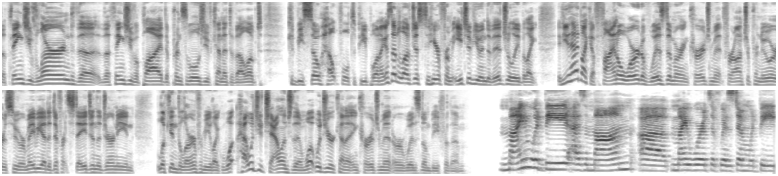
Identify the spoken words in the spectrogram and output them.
the things you've learned, the the things you've applied, the principles you've kind of developed could be so helpful to people. And I guess I'd love just to hear from each of you individually, but like if you had like a final word of wisdom or encouragement for entrepreneurs who are maybe at a different stage in the journey and looking to learn from you, like what how would you challenge them? What would your kind of encouragement or wisdom be for them? Mine would be as a mom, uh, my words of wisdom would be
